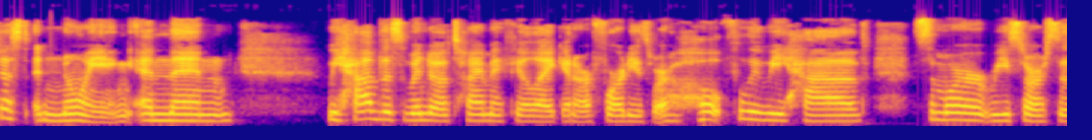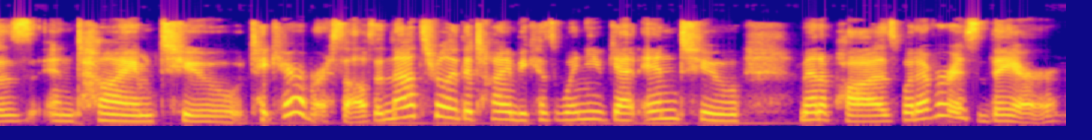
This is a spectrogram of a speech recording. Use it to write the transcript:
just annoying. And then we have this window of time, I feel like, in our 40s where hopefully we have some more resources and time to take care of ourselves. And that's really the time because when you get into menopause, whatever is there,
